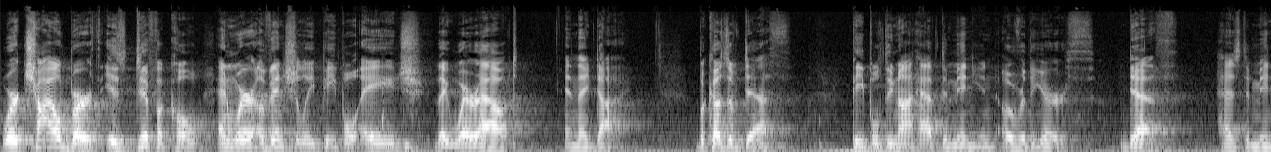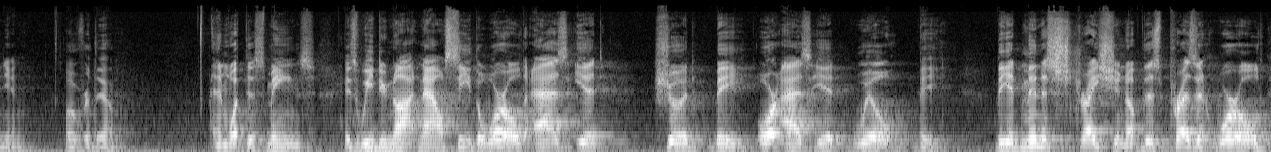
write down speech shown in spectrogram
where childbirth is difficult, and where eventually people age, they wear out, and they die. Because of death, people do not have dominion over the earth. Death has dominion over them. And what this means is we do not now see the world as it should be or as it will be. The administration of this present world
